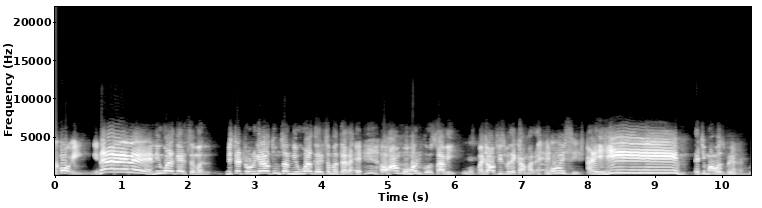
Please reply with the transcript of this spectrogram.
गोईंग नाही नाही, नाही निव्वळ गैरसमज. मिस्टर टोणगेराव तुमचा निव्वळ गैरसमज झालाय. अहो, हा मोहन गोसावी माझ्या ऑफिसमध्ये कामाला आहे. आणि ही त्याची मावस बहीण.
